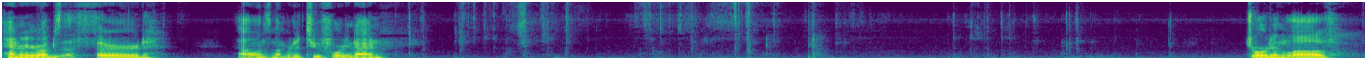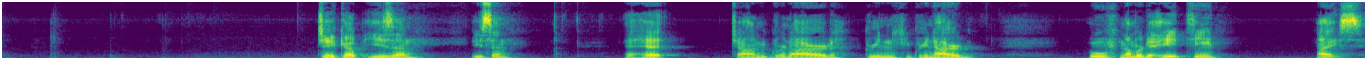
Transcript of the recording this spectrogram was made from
Henry Ruggs the third. That one's number to 249. Jordan Love. Jacob Eason, Eason, the hit, John Grenard, Green Greenard. Ooh, number to 18. Nice.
